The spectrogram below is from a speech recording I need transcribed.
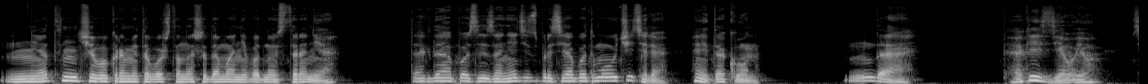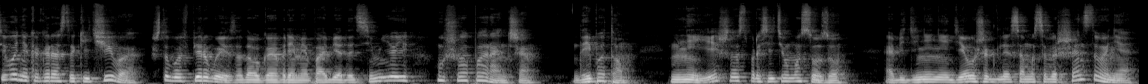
Нет, ничего кроме того, что наши дома не в одной стороне. Тогда после занятий спроси об этом у учителя. Эй, Такун. Да. Так и сделаю. Сегодня как раз таки Чива, чтобы впервые за долгое время пообедать с семьей, ушла пораньше. Да и потом, мне есть что спросить у Масузу. Объединение девушек для самосовершенствования,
